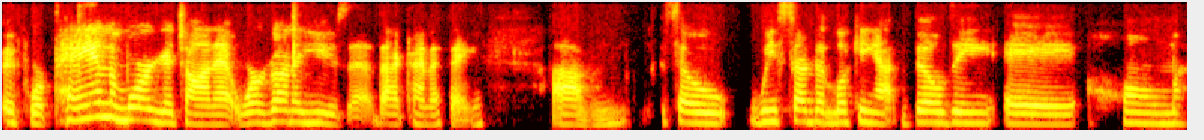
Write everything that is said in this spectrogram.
if we're paying the mortgage on it, we're going to use it, that kind of thing. Um, so we started looking at building a home,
